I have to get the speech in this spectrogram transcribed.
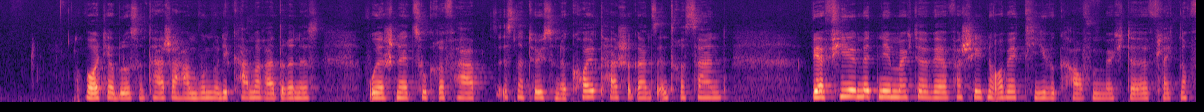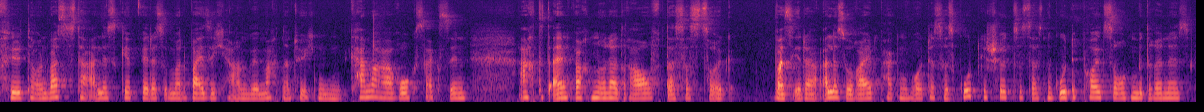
Wollt ihr bloß eine Tasche haben, wo nur die Kamera drin ist, wo ihr schnell Zugriff habt, ist natürlich so eine Colt-Tasche ganz interessant. Wer viel mitnehmen möchte, wer verschiedene Objektive kaufen möchte, vielleicht noch Filter und was es da alles gibt, wer das immer bei sich haben will, macht natürlich einen Kamerarucksack Sinn. Achtet einfach nur darauf, dass das Zeug, was ihr da alles so reinpacken wollt, dass das gut geschützt ist, dass eine gute Polsterung mit drin ist.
